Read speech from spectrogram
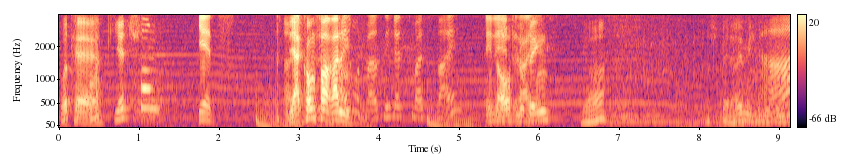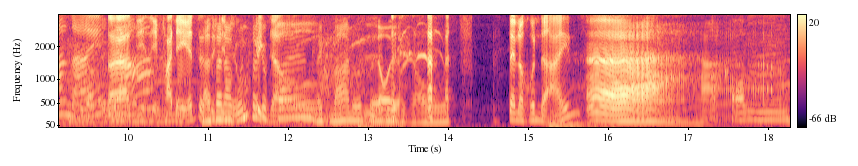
What Okay. the fuck? Jetzt schon? Jetzt. Ja, komm, fahr Drei ran. und war das nicht letztes Mal zwei? Nee, Pass auf, drei. Looping. So. Später. Ja, nein. schon Na, Ja. die fahren ja jetzt erst durch den Looping da. Oh. McManus, er ist raus. Ist der noch Runde 1? Ah. Komm.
